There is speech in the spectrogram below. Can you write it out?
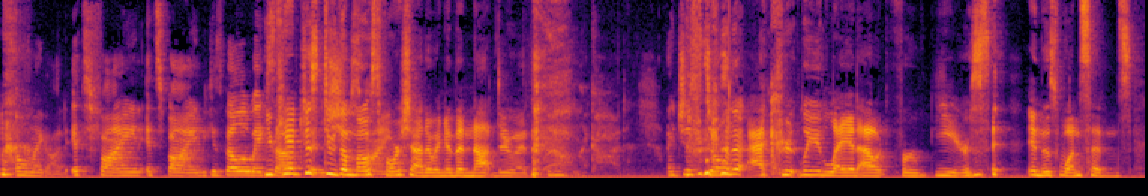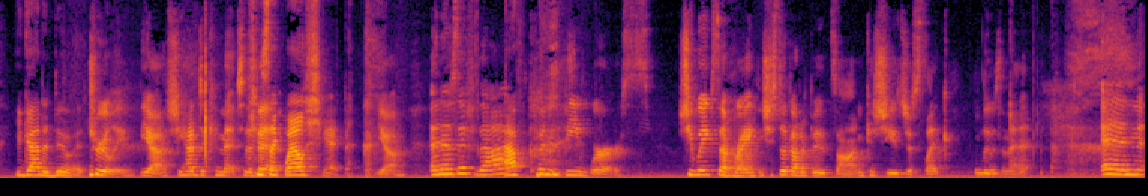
Oh my god, it's fine. It's fine because Bella wakes up You can't just do the most fine. foreshadowing and then not do it. Oh my god. I just don't gonna accurately lay it out for years in this one sentence. You gotta do it. Truly, yeah, she had to commit to the She's bit. like, well, shit. yeah, and as if that Half- couldn't be worse, she wakes up Uh-huh. right and she still got her boots on because she's just like losing it, and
